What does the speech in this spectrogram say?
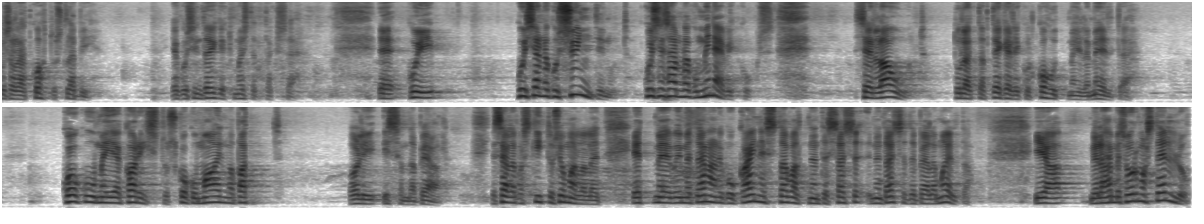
kui sa lähed kohtust läbi ja kui sind õigeks mõistetakse. Eh, kui, kui see on nagu sündinud, kui see saab nagu minevikuks, see laud tuletab tegelikult kohut meile meelde kogu meie karistus, kogu maailma patt oli issanda peal ja sellepärast kiitus Jumalale, et, et me võime täna nagu kainestavalt nendesse asja, nende asjade peale mõelda. ja me läheme surmast ellu,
